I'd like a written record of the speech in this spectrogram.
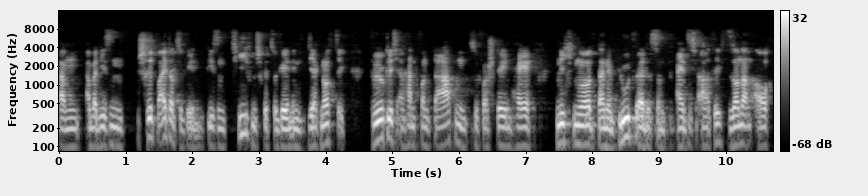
Ähm, aber diesen Schritt weiter zu gehen, diesen tiefen Schritt zu gehen in die Diagnostik, wirklich anhand von Daten zu verstehen, hey, nicht nur deine Blutwerte sind einzigartig, sondern auch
